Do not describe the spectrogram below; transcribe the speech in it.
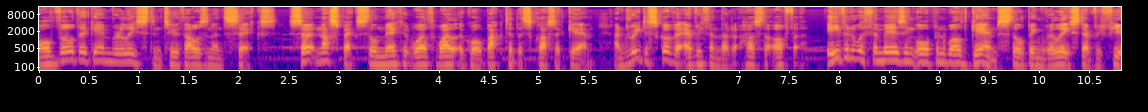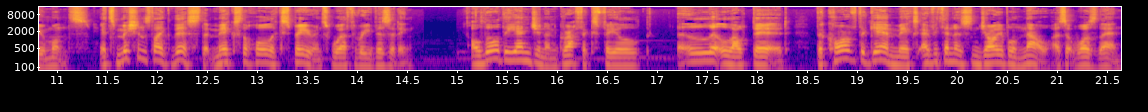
Although the game released in 2006, certain aspects still make it worthwhile to go back to this classic game and rediscover everything that it has to offer. Even with amazing open world games still being released every few months, it's missions like this that makes the whole experience worth revisiting. Although the engine and graphics feel a little outdated, the core of the game makes everything as enjoyable now as it was then.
